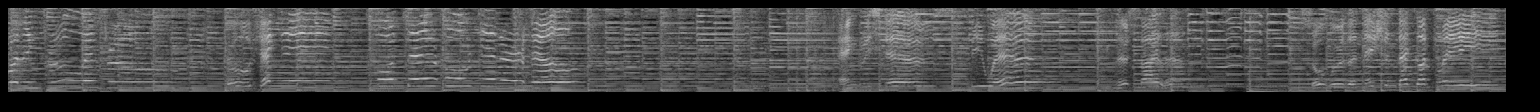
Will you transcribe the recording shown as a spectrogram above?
running through and through, projecting forth their own inner hell. Angry stares, silence. So we're the nation that got played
